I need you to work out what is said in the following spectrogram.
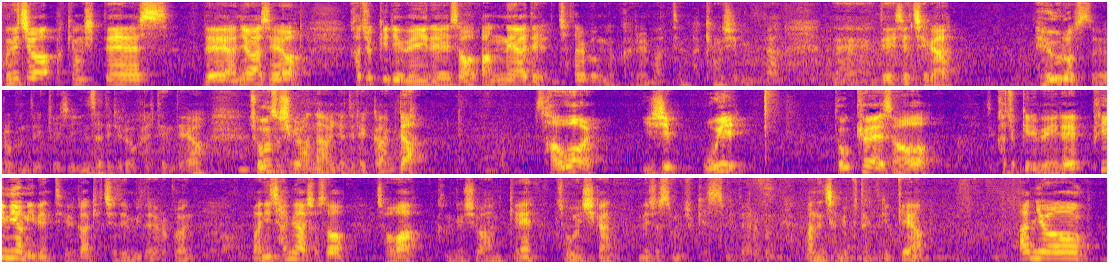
고니치와 박형식 데스. 네, 안녕하세요. 가족끼리 왜 이래에서 막내 아들 차달봉 역할을 맡은 박형식입니다. 네, 근데 이제 제가 배우로서 여러분들께 이제 인사드리러 갈 텐데요. 좋은 소식을 하나 알려드릴까 합니다. 4월 25일 도쿄에서 가족끼리 왜 이래 프리미엄 이벤트가 개최됩니다, 여러분. 많이 참여하셔서 저와 강준 씨와 함께 좋은 시간 보내셨으면 좋겠습니다, 여러분. 많은 참여 부탁드릴게요. 안녕.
